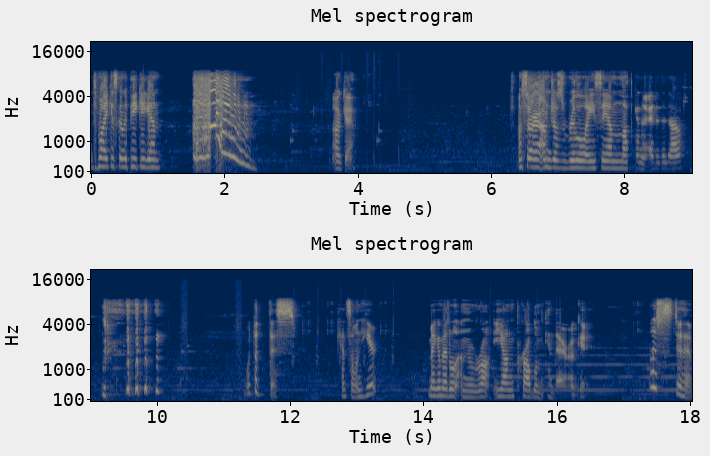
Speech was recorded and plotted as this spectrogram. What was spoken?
The mic is gonna peak again. okay. I'm sorry, I'm just really lazy. I'm not gonna edit it out. what about this? Can someone hear? Mega Metal and Ro Young Problem can there. Okay. Let's just do him.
